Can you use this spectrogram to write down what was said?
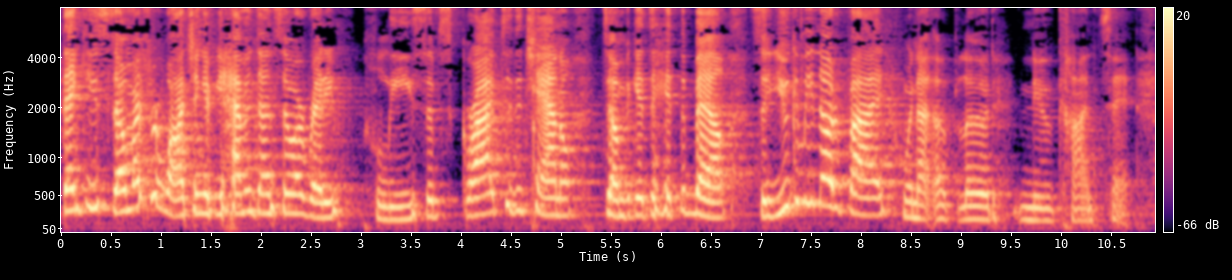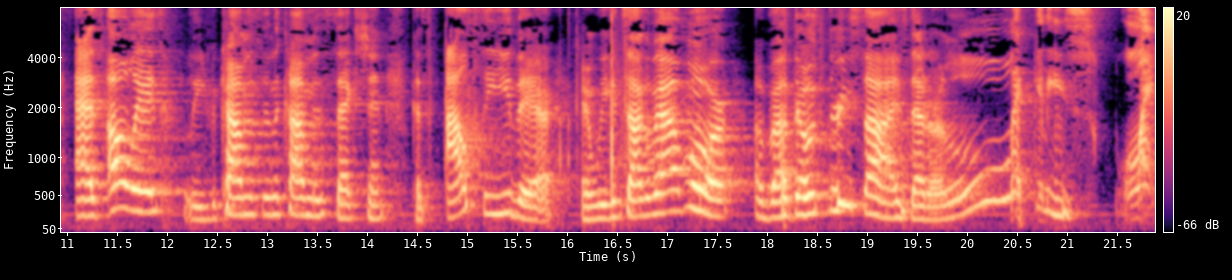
Thank you so much for watching. If you haven't done so already, please subscribe to the channel. Don't forget to hit the bell so you can be notified when I upload new content. As always, leave your comments in the comments section because I'll see you there and we can talk about more about those three signs that are lickety split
